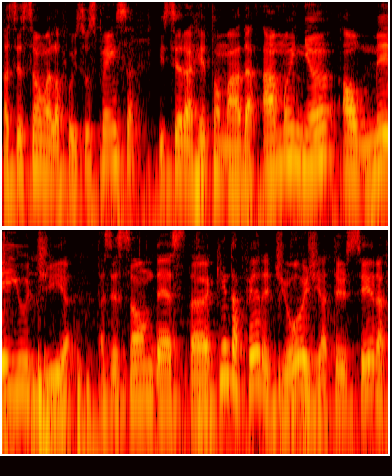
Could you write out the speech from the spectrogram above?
A sessão ela foi suspensa e será retomada amanhã ao meio-dia. A sessão desta quinta-feira de hoje, a terceira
